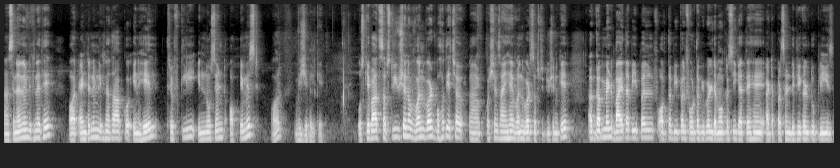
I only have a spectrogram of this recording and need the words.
सिनेनिम लिखने थे, और एंटोनिम लिखना था आपको इनहेल, थ्रिफ्टली, इनोसेंट, ऑप्टिमिस्ट और विजिबल के। उसके बाद सब्सटीट्यूशन ऑफ़ वन वर्ड बहुत ही अच्छा क्वेश्चन आए हैं वन वर्ड सब्सटीट्यूशन के। A government by the people of the people for the people democracy कहते हैं। Eight a person difficult to please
